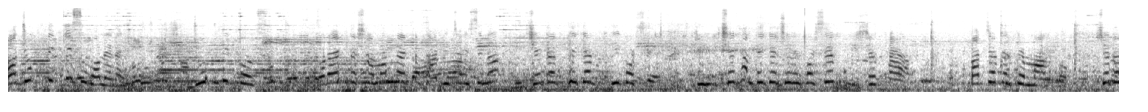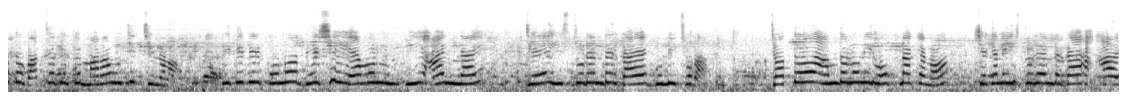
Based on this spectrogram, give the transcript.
অযৌক্তিক কিছু বলে নাই। যুক্তি করছে ওরা একটা সামান্য একটা থেকে কি করছে? সেখান থেকে শুরু করছে পুলিশের খারাপ বাচ্চাদেরকে মারলো। সেটা তো বাচ্চাদেরকে মারা উচিত ছিল না। পৃথিবীর কোনো দেশে এমন ই আইন নাই যে গায়ে গুলি ছোড়া। যত আন্দোলনই হোক না কেন সেখানে স্টুডেন্টদের গায়ে আর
